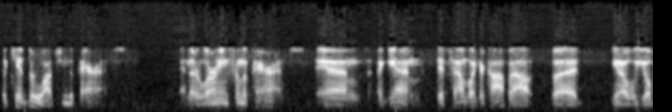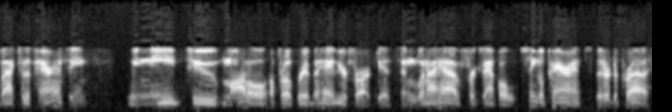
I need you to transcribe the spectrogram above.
The kids are watching the parents and they're learning from the parents. And again, it sounds like a cop out, but you know, we go back to the parenting. We need to model appropriate behavior for our kids. And when I have, for example, single parents that are depressed,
